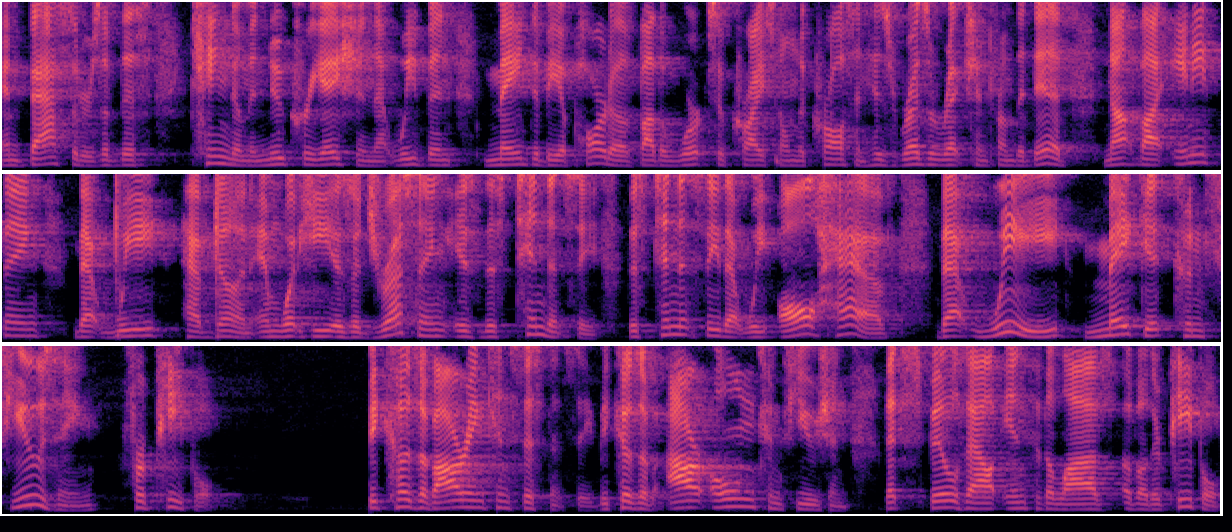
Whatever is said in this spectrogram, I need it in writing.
ambassadors of this kingdom and new creation that we've been made to be a part of by the works of Christ on the cross and his resurrection from the dead, not by anything that we have done. And what he is addressing is this tendency, this tendency that we all have that we make it confusing for people because of our inconsistency, because of our own confusion that spills out into the lives of other people.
